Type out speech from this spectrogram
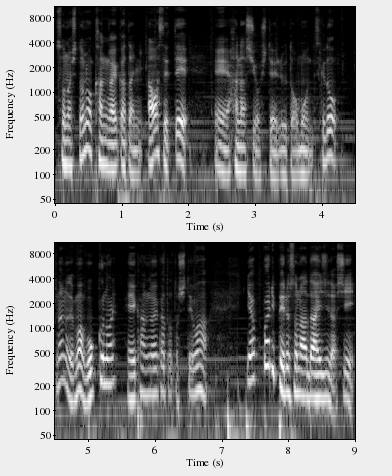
その人の考え方に合わせて、えー、話をしていると思うんですけど、なので、まあ、僕のね、え、考え方としては、やっぱりペルソナ大事だし、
